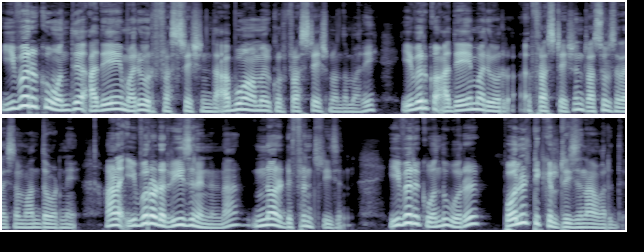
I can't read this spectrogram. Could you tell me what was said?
இவருக்கும் வந்து அதே மாதிரி ஒரு ஃப்ரஸ்ட்ரேஷன் இந்த அபு ஆமருக்கு ஒரு ஃப்ரஸ்ட்ரேஷன் வந்த மாதிரி இவருக்கும் அதே மாதிரி ஒரு ஃப்ரஸ்ட்ரேஷன் ரசூல் சலாஹம் வந்த உடனே. ஆனால் இவரோட ரீசன் என்னென்னா இன்னொரு டிஃப்ரெண்ட் ரீசன் இவருக்கு வந்து ஒரு பொலிட்டிக்கல் ரீசனாக வருது.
